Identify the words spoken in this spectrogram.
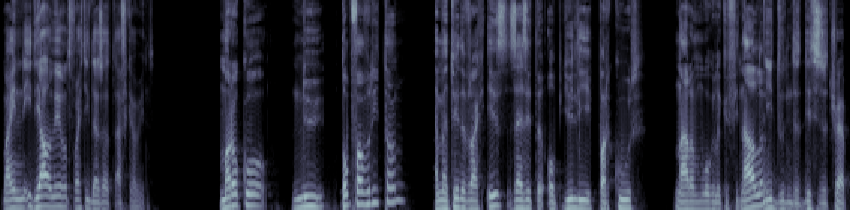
Maar in een ideaal wereld verwacht ik dat Zuid-Afrika wint. Marokko nu topfavoriet dan? En mijn tweede vraag is, zij zitten op jullie parcours naar een mogelijke finale. Niet doen, dit is een trap.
